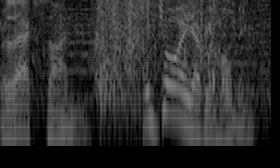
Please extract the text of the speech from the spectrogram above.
Relax, son. Enjoy every moment.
